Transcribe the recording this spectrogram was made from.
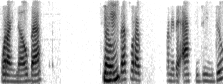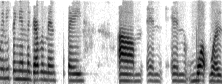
what I know best. So mm-hmm. that's what I wanted to ask you: Do you do anything in the government space? Um, and and what was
